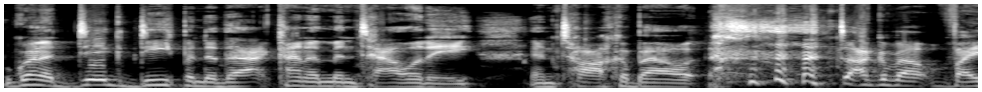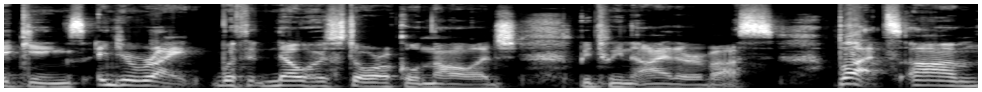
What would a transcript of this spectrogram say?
we're going to dig deep into that kind of mentality and talk about talk about Vikings. And you're right, with no historical knowledge between either of us, but um,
